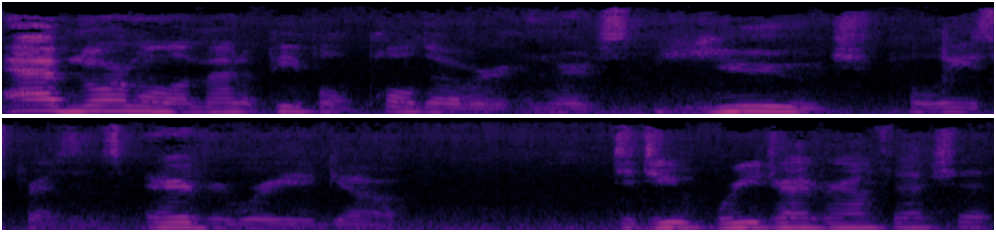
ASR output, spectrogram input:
abnormal amount of people pulled over, and there's huge police presence everywhere you go. Did you were you driving around for that shit,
